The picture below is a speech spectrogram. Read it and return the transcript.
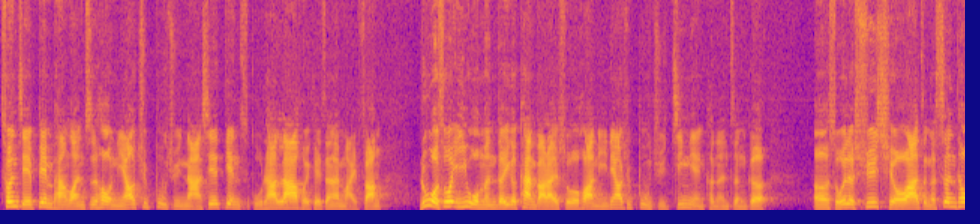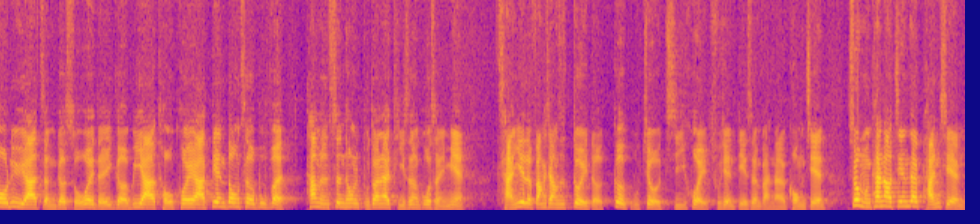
春节变盘完之后，你要去布局哪些电子股，它拉回可以站在买方。如果说以我们的一个看法来说的话，你一定要去布局今年可能整个呃所谓的需求啊，整个渗透率啊，整个所谓的一个 VR 头盔啊，电动车部分。他们的渗透率不断在提升的过程里面，产业的方向是对的，个股就有机会出现跌升反弹的空间。所以，我们看到今天在盘前，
